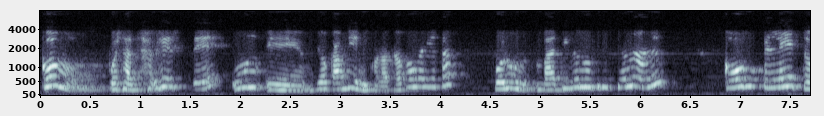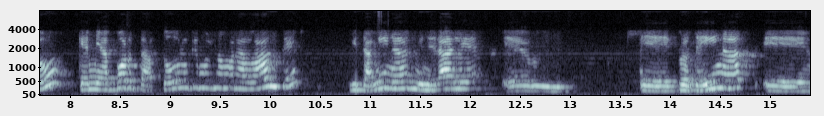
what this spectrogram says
¿cómo? Pues a través de un, eh, yo cambié mi colacao con galletas por un batido nutricional completo que me aporta todo lo que hemos nombrado antes, vitaminas, minerales, eh, eh, proteínas, eh,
